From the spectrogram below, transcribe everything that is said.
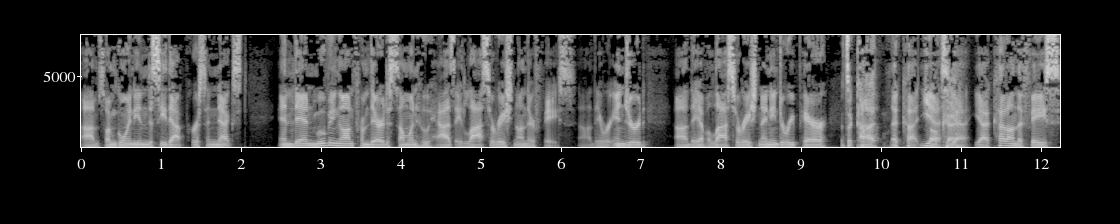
Um, so I'm going in to see that person next. And then moving on from there to someone who has a laceration on their face. Uh, they were injured. Uh, they have a laceration. I need to repair. It's a cut? Uh, a cut. Yes. Okay. Yeah. Yeah. Cut on the face.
